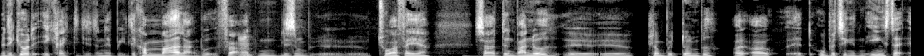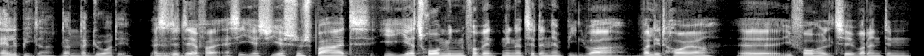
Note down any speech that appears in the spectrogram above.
Men det gjorde det ikke rigtigt i den her bil. Det kom meget langt ud, før mm. at den ligesom øh, tog affære. Så den var noget øh, øh, klumpet dumpet, og, og at ubetinget den eneste af alle bilerne, der, mm. der gjorde det. Altså det er derfor, altså jeg, jeg synes bare, at jeg, jeg tror, at mine forventninger til den her bil var, var lidt højere øh, i forhold til, hvordan den,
